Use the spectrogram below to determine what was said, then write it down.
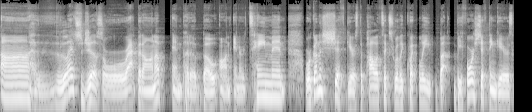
uh, let's just wrap it on up and put a bow on entertainment. We're going to shift gears to politics really quickly, but before shifting gears,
